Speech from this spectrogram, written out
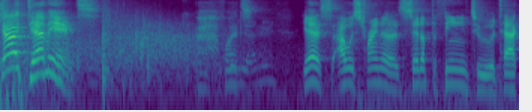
God damn it! What? Yes, I was trying to set up the theme to attack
